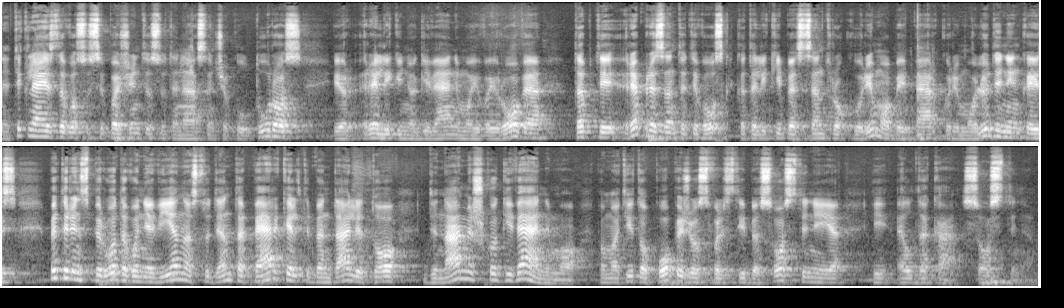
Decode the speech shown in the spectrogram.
ne tik leisdavo susipažinti su ten esančia kultūros ir religinio gyvenimo įvairovę, tapti reprezentatyvaus katalikybės centro kūrimo bei perkūrimo liudininkais, bet ir inspiruodavo ne vieną studentą perkelti bent dalį to dinamiško gyvenimo, pamatyto popiežiaus valstybės sostinėje į LDK sostinę.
